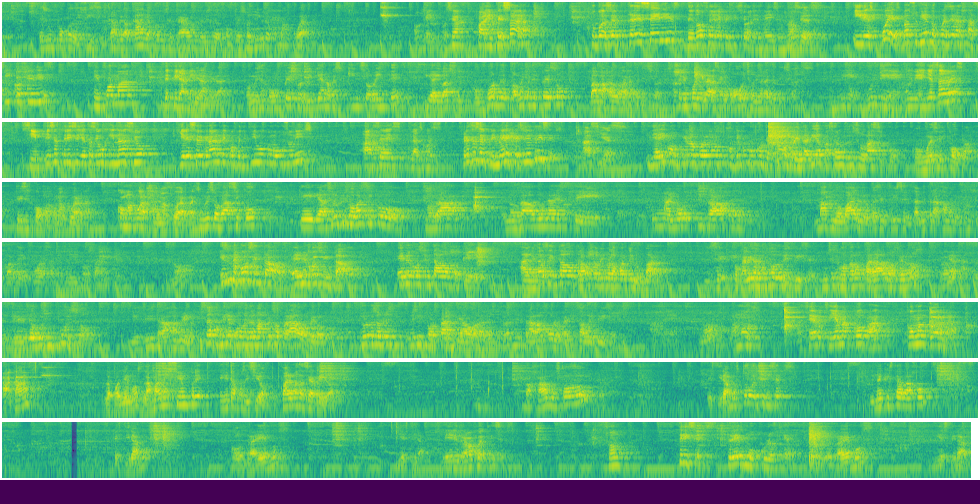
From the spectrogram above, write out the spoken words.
es un poco difícil. En cambio acá ya podemos entrar a un ejercicio de- con peso libre o con mancuerna. Ok, o sea, para empezar, tú puedes hacer 3 series de 12 repeticiones, me dices, ¿no? Así es. Y después va subiendo, puede ser hasta 5 series en forma de pirámide. Piramidal. Comienzas con un peso liviano que es 15 o 20 y ahí vas, conforme aumentas el peso, van bajando las repeticiones. Hasta que puedes llegar a hacer 8 o 10 repeticiones. Muy bien, muy bien, muy bien. Ya sabes, si empiezas tríceps, ya estás en un gimnasio y quieres ser grande, competitivo como Busonich, haces las cosas. Pero este es el primer ejercicio de tríceps. Así es. Y de ahí, ¿con qué lo podemos, con qué podemos Te contestar? recomendaría pasar un ejercicio básico, como es el copa, tríceps copa, con mancuerna. Con mancuerna. Con mancuerna. Es un ejercicio básico que y al hacer un ejercicio básico nos da, nos da una, este, un mayor un trabajo más global de lo que es el tríceps. También trabajamos en su parte de fuerza, que es muy importante. ¿no? Es mejor sentado. Es mejor sentado. Es mejor sentado porque al estar sentado trabaja menos la parte lumbar. Y se focaliza más todo en el bíceps. Muchas veces cuando estamos parados hacemos, le metemos mucho impulso y el tríceps trabaja menos. Quizás también le podemos meter más peso parado, pero yo creo que eso no es, no es importante ahora. Lo importante es el trabajo localizado del tríceps. ¿No? Vamos a hacer, se llama copa con mancuerna. Acá lo ponemos, las manos siempre en esta posición, palmas hacia arriba. Bajamos todo, estiramos todo el tríceps. Y una que está abajo, estiramos, contraemos y estiramos. Miren el trabajo de tríceps. Son tríceps, tres músculos que hay. Contraemos y estiramos.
